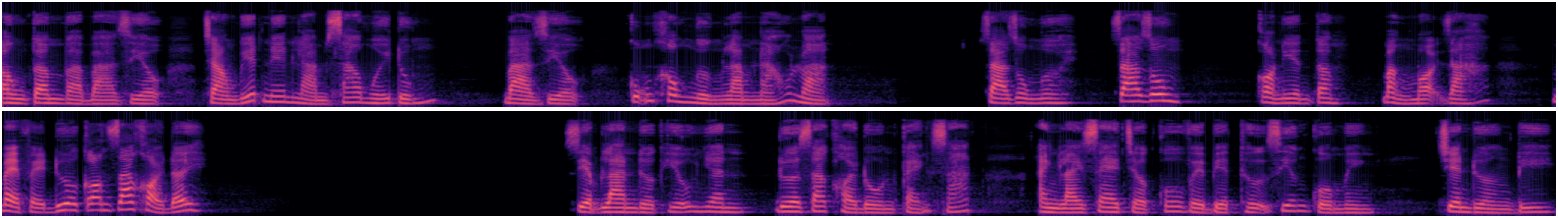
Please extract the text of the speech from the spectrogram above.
Ông Tâm và bà Diệu chẳng biết nên làm sao mới đúng. Bà Diệu cũng không ngừng làm náo loạn. Gia Dung ơi, Gia Dung, con yên tâm, bằng mọi giá, mẹ phải đưa con ra khỏi đây. Diệp Lan được Hữu Nhân đưa ra khỏi đồn cảnh sát. Anh lái xe chở cô về biệt thự riêng của mình. Trên đường đi,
